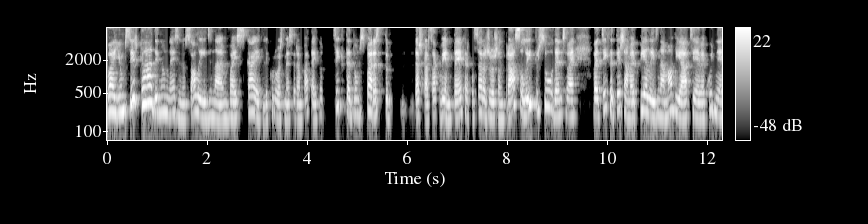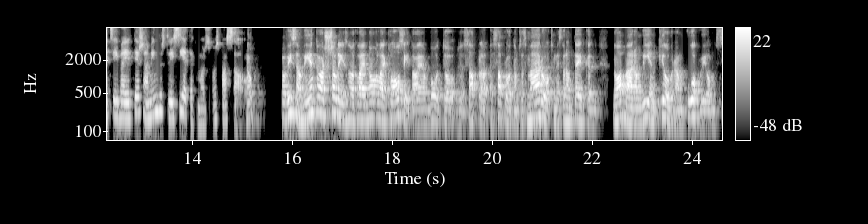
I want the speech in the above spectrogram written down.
Vai jums ir kādi, nu, nezinu, salīdzinājumi vai skaitļi, kuros mēs varam pateikt, nu, cik tad mums parasti tur dažkārt saka, viena tēkrakla saražošana prasa litrus ūdens, vai, vai cik tad tiešām vai pielīdzinām aviācijai vai kuģniecībai ir tiešām industrijas ietekme uz, uz pasauli? Nu, Pavisam vienkārši salīdzinot, lai, no, lai klausītājiem būtu sapra, saprotams tas mērogs, mēs varam teikt, ka no apmēram 1 kg kokvilnas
